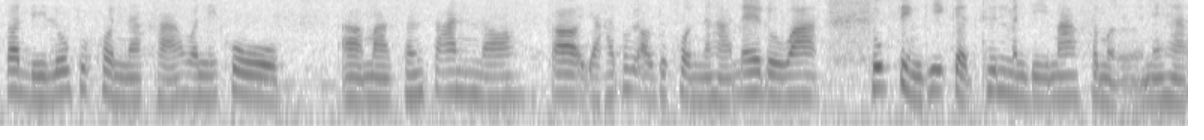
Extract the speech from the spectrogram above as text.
สวัสดีลูกทุกคนนะคะ วันนี้ครู มาสั้นๆเนาะก็อยากให้พวกเราทุกคนนะคะ ได้รู้ว่าทุกสิ่งที่เกิดขึ้นมันดีมากเสมอนะฮะ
